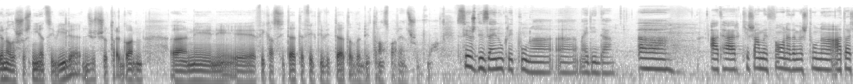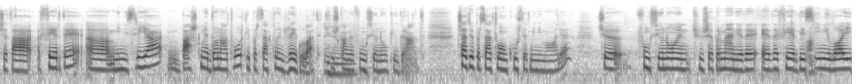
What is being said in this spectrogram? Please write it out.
janë edhe shoqënia civile, gjë që tregon një efikasitet, efektivitet dhe një transparencë shumë të madhe. Si është dizajnu krejt puna, Majlinda? Atëherë, kisha me thonë edhe me shtu në ato që tha Ferdi, Ministria bashkë me donatorët i përcaktojnë rregullat, qysh ka mhm. me funksionu ky grant. Qaty përcaktohen kushtet minimale, që funksionojnë, qysh e përmendi edhe Ferdi, si një lloj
